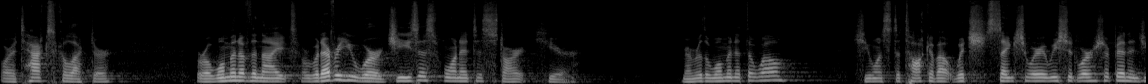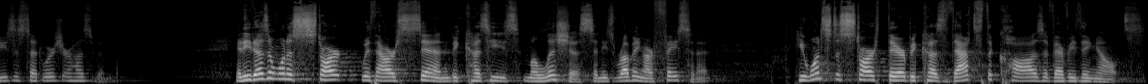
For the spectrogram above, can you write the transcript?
or a tax collector or a woman of the night or whatever you were, Jesus wanted to start here. Remember the woman at the well? She wants to talk about which sanctuary we should worship in, and Jesus said, Where's your husband? And he doesn't want to start with our sin because he's malicious and he's rubbing our face in it. He wants to start there because that's the cause of everything else.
